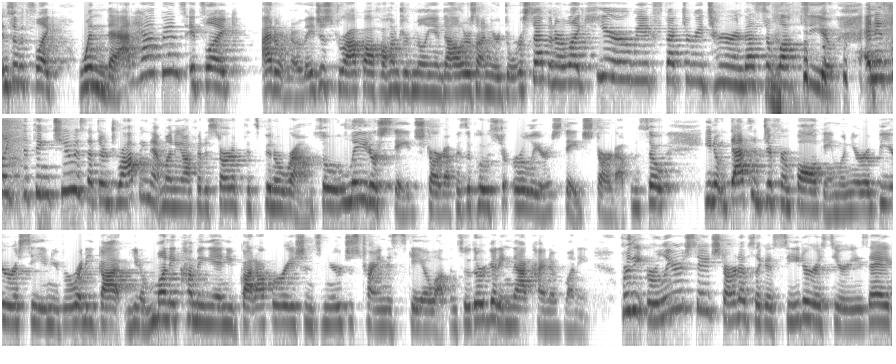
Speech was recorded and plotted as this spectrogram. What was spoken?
and so it's like when that happens, it's like I don't know, they just drop off a $100 million on your doorstep and are like, here, we expect a return. Best of luck to you. and it's like the thing, too, is that they're dropping that money off at a startup that's been around. So later stage startup as opposed to earlier stage startup. And so, you know, that's a different ball game when you're a B or a C and you've already got, you know, money coming in, you've got operations and you're just trying to scale up. And so they're getting that kind of money. For the earlier stage startups like a seed or a series A,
